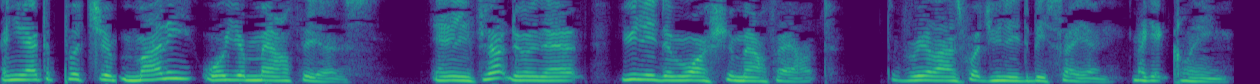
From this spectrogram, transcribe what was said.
And you have to put your money where your mouth is. And if you're not doing that, you need to wash your mouth out to realize what you need to be saying. Make it clean.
